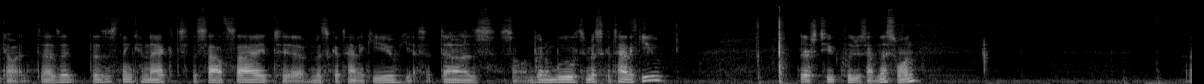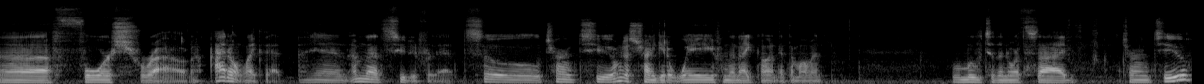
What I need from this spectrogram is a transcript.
gaunt. Does it? Does this thing connect to the south side to Miskatonic U? Yes, it does. So I'm going to move to Miskatonic U. There's two clues on this one. Uh, for Shroud. I don't like that, and I'm not suited for that. So turn two. I'm just trying to get away from the night at the moment. We'll move to the north side. Turn two.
